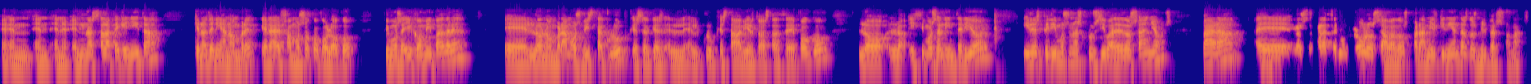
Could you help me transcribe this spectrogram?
en, una sala pequeñita que no tenía nombre, que era el famoso Coco Loco. Fuimos allí con mi padre, lo nombramos Vista Club, que es el, que el, club que estaba abierto hasta hace poco, lo, hicimos el interior y les pedimos una exclusiva de dos años para, para hacer un row los sábados para 1.500, 2.000 personas.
